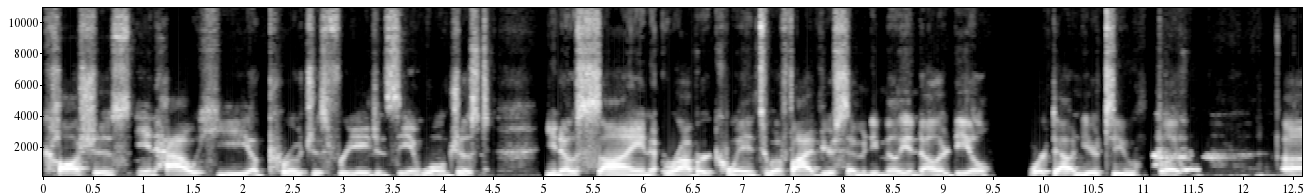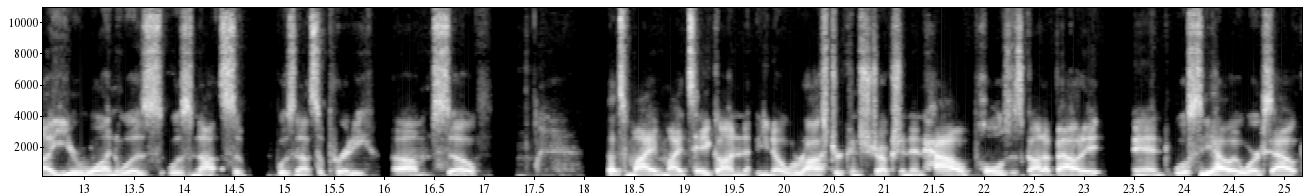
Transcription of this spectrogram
cautious in how he approaches free agency and won't just, you know, sign Robert Quinn to a five-year, seventy million dollar deal. Worked out in year two, but uh, year one was was not so was not so pretty. Um, so that's my my take on you know roster construction and how Poles has gone about it, and we'll see how it works out.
